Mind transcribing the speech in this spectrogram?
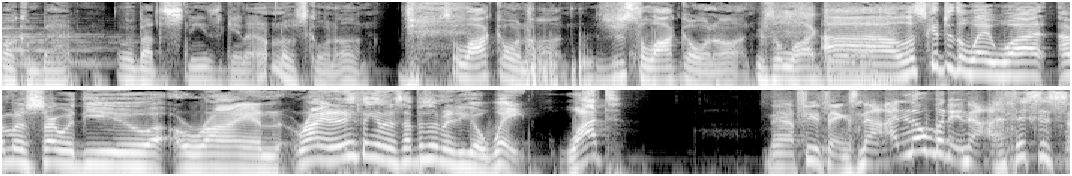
welcome back i'm about to sneeze again i don't know what's going on there's a lot going on there's just a lot going on there's a lot going on Uh, let's get to the way what. I'm going to start with you, Ryan. Ryan, anything in this episode made you go, wait, what? Yeah, a few things. Now, nobody. Now, this is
